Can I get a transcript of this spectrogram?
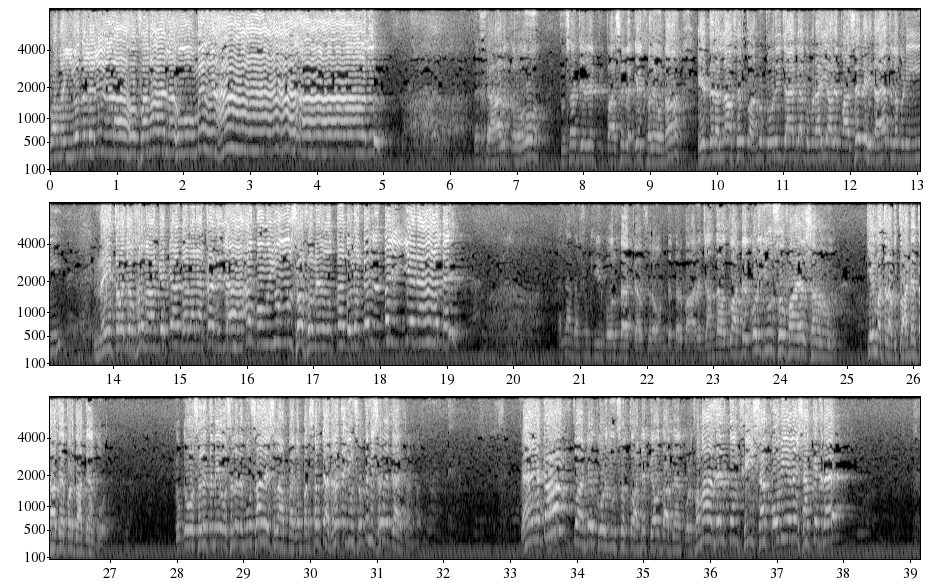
ومن يضلل الله فما له من هاد تے خیال کرو تسا جے پاسے لگے کھڑے ہو نا، ادھر اللہ پھر تانوں ٹوری جائے گا گمرائی والے پاسے تے ہدایت لبنی۔ نہیں توجہ فرما کے کہندا لرا قد جاءکم یوسف من قبل بالبینات اللہ دا فقیر بولدا ہے پیا فرعون دے دربار جاندا ہے تواڈے کول یوسف آئے سن۔ کی مطلب؟ تواڈے دادے پردادیاں کول۔ کیونکہ اس لیے تو نہیں، اس لیے موسا علیہ السلام پیغمبر سن تے حضرت یوسف تے مصر جائے سن۔ کہنے لگا تے کول یوسف تے پیو دادیا کول۔ فما دل تم فی شک وہ بھی ایویں شک چ رہے۔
